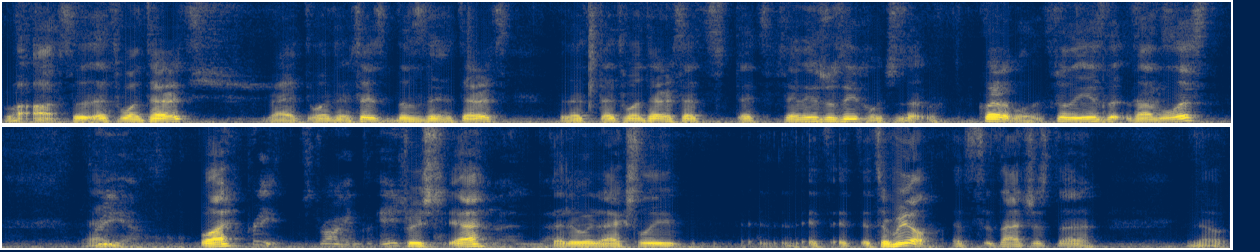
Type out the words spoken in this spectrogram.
Well, uh, so that's one teretz, right? One teretz says it doesn't say the teretz, but that's that's one teretz. That's that's same thing as Rosicha, which is incredible. It really is it's on the list. And what? pretty strong implication. Pretty- yeah, And, uh, That it would actually, it's it, it's a real. It's it's not just a, you know,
